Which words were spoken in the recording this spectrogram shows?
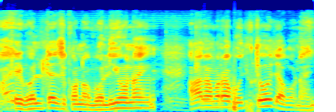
হাই ভোল্টেজ কোনো বলিও নাই আর আমরা বলতেও যাব নাই।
